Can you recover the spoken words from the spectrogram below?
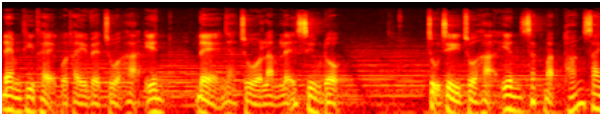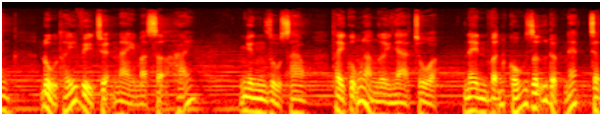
đem thi thể của thầy về chùa Hạ Yên để nhà chùa làm lễ siêu độ. Trụ trì chùa Hạ Yên sắc mặt thoáng xanh, đủ thấy vì chuyện này mà sợ hãi. Nhưng dù sao, thầy cũng là người nhà chùa nên vẫn cố giữ được nét trấn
